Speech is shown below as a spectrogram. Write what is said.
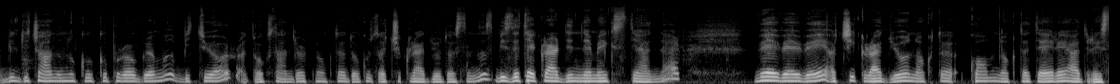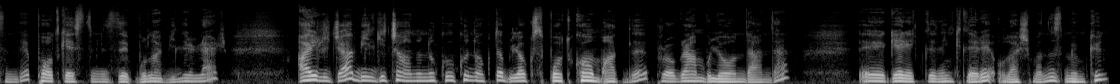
Bilgi Çağının Hukuku programı bitiyor. 94.9 Açık Radyo'dasınız. Bizi tekrar dinlemek isteyenler www.açikradyo.com.tr adresinde podcast'imizi bulabilirler. Ayrıca bilgiçağınınhukuku.blogspot.com adlı program bloğundan da e, gerekli linklere ulaşmanız mümkün.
